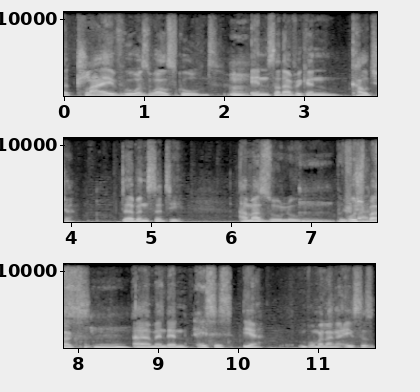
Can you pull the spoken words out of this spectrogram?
a Clive who was well schooled mm. in South African culture, Durban City, Amazulu, mm, Bushbucks, mm-hmm. um, and then Aces? Yeah. Mpumalanga Aces,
